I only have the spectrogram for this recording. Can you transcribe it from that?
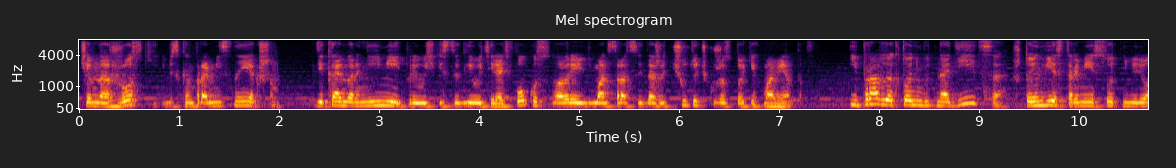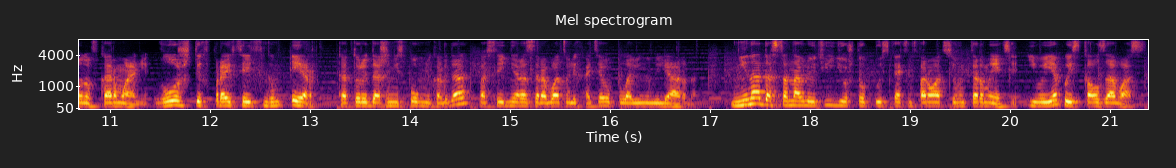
чем на жесткий и бескомпромиссный экшен, где камера не имеет привычки стыдливо терять фокус во время демонстрации даже чуточку жестоких моментов. И правда кто-нибудь надеется, что инвестор, имея сотни миллионов в кармане, вложит их в проект с рейтингом R, который даже не вспомню когда, последний раз зарабатывали хотя бы половину миллиарда. Не надо останавливать видео, чтобы поискать информацию в интернете, ибо я поискал за вас.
